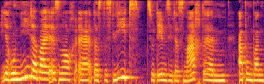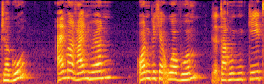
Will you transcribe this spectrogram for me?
Ironie dabei ist noch, äh, dass das Lied, zu dem sie das macht, ähm, Bang Jago, einmal reinhören, ordentlicher Ohrwurm. Darum geht,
